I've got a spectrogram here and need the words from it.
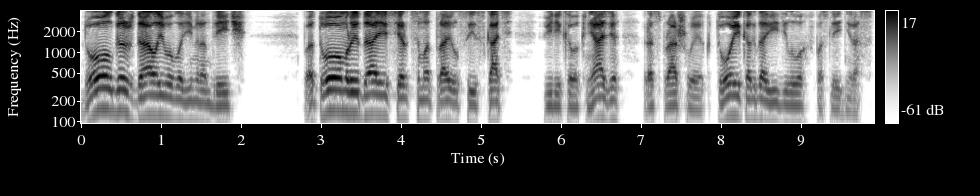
Долго ждал его Владимир Андреевич. Потом, рыдая, сердцем отправился искать великого князя, расспрашивая, кто и когда видел его в последний раз.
